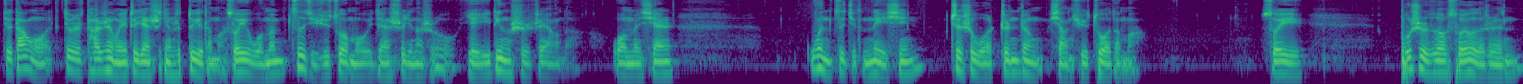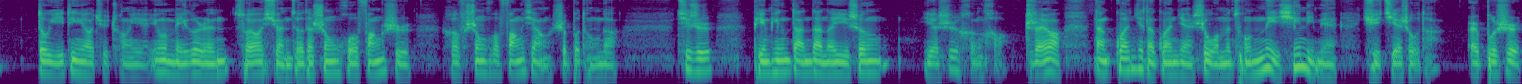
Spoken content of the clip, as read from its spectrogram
就当我就是他认为这件事情是对的嘛，所以我们自己去做某一件事情的时候，也一定是这样的。我们先。问自己的内心，这是我真正想去做的吗？所以，不是说所有的人都一定要去创业，因为每个人所要选择的生活方式和生活方向是不同的。其实，平平淡淡的一生也是很好，只要但关键的关键是我们从内心里面去接受它，而不是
